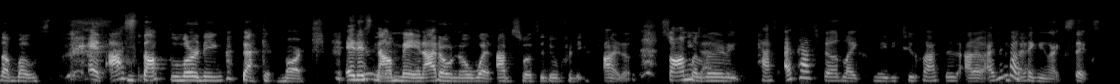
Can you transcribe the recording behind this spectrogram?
the most. And i stopped learning back in march. And it's now may and i don't know what i'm supposed to do for these finals. So i'm Exactly. literally pass i passed failed like maybe two classes out of i think i was taking like six.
